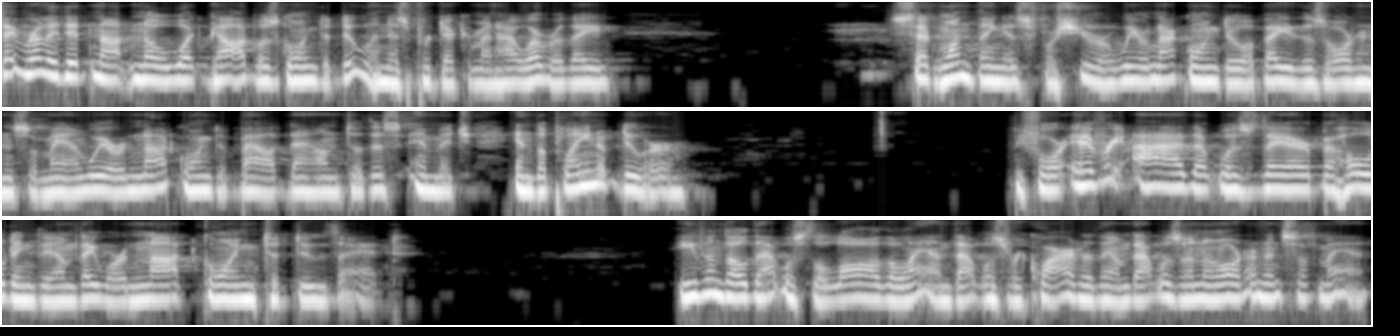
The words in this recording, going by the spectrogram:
they really did not know what God was going to do in this predicament. However, they said one thing is for sure we are not going to obey this ordinance of man. We are not going to bow down to this image in the plain of Dura. Before every eye that was there beholding them, they were not going to do that. Even though that was the law of the land, that was required of them, that was an ordinance of man.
